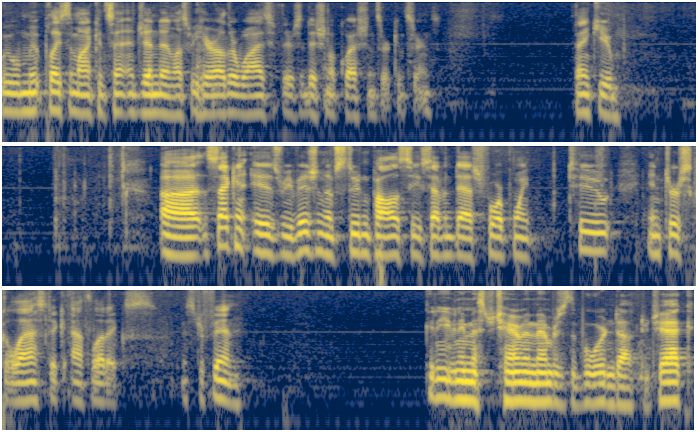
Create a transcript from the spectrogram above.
We will mo- place them on consent agenda unless we hear otherwise, if there's additional questions or concerns. Thank you. Uh, Second is revision of student policy 7-4.2, interscholastic athletics. Mr. Finn. Good evening, Mr. Chairman, members of the board, and Dr. Jeck.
